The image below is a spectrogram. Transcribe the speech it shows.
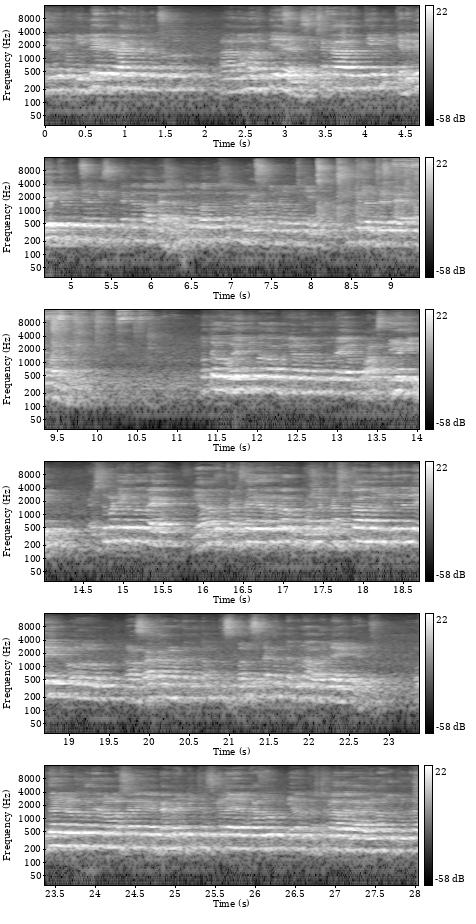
ಸೇರಿ ಮತ್ತು ಇಲ್ಲೇ ರಿಟೈರ್ಡ್ ಆಗಿರ್ತಕ್ಕಂಥದ್ದು ನಮ್ಮ ವೃತ್ತಿ, ಶಿಕ್ಷಕ ವೃತ್ತಿಯಲ್ಲಿ ಕೆಲವೇ ಕೆಲವು ಜನಕ್ಕೆ ಸಿಗ್ತಕ್ಕಂಥ ಅವಕಾಶ. ಅಂತ ಒಂದು ಅವಕಾಶ ನಮ್ಮ ನಾರಾಯಣ ಮೇಡಮ್ ಅವರಿಗೆ ಸಿಕ್ಕಿದ್ದಾರೆ ಏನಾದ್ರು ಕಷ್ಟಗಳಾದಾಗ, ಏನಾದರೂ ತೊಂದರೆ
